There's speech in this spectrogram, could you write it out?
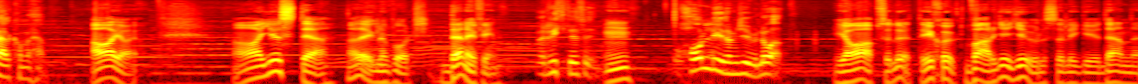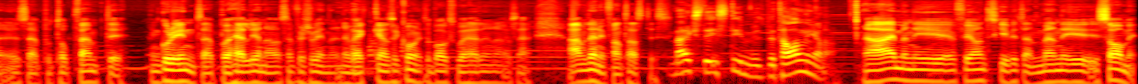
Välkommen hem. Ja, ja, ja. Ja, just det. Det hade jag glömt bort. Den är fin. Riktigt fin. Mm. Håller ju som jullåt. Ja, absolut. Det är sjukt. Varje jul så ligger ju den eh, så på topp 50. Den går in så på helgerna och sen försvinner den i veckan. Så kommer den tillbaka på helgerna. Och så här. Ja, men den är fantastisk. Märks det i STIM-utbetalningarna? Nej, men i, för jag har inte skrivit den. Men i, i Sami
